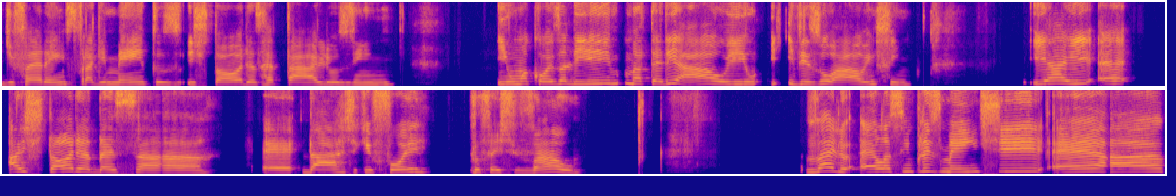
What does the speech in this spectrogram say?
diferentes, fragmentos, histórias, retalhos, em, em uma coisa ali material e, e visual, enfim. E aí é, a história dessa é, da arte que foi pro festival, velho, ela simplesmente é a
